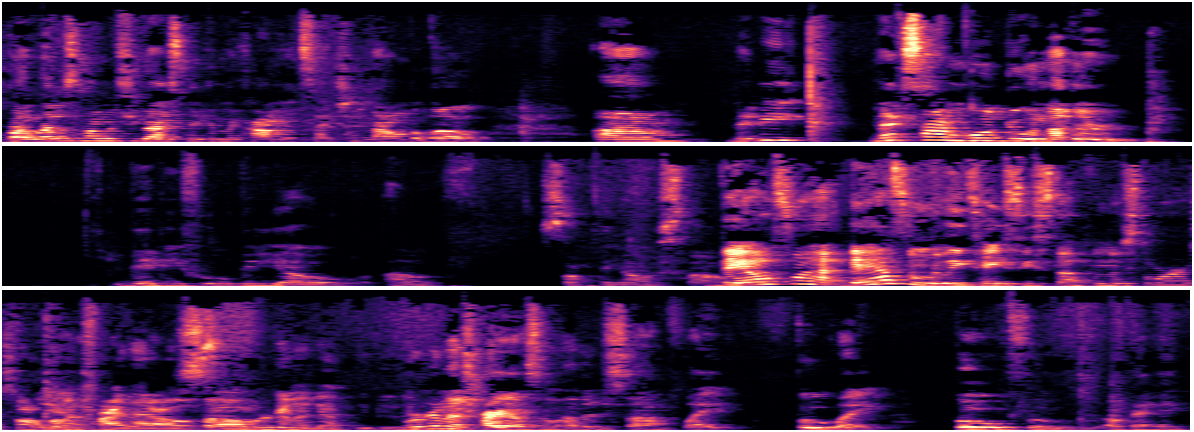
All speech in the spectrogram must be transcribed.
But let us know what you guys think in the comment section down below. Um, maybe next time we'll do another baby food video of something else though. They also have they have some really tasty stuff in the store, so I want Yeah. to try that out. So, So, we're gonna definitely do. We're gonna try out some other stuff like food, like food, food. Okay,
